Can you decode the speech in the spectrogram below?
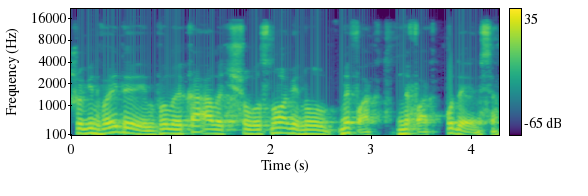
що він вийде, велика, але що в основі, ну, не факт. Не факт. Подивимося.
